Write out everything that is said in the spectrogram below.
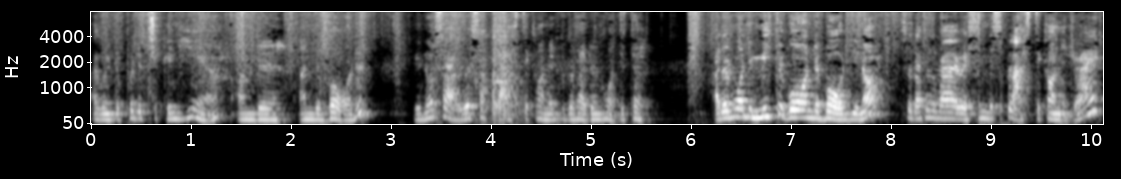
I'm going to put the chicken here on the on the board. You know, so I rest a plastic on it because I don't want it to I don't want the meat to go on the board, you know. So that is why I resting this plastic on it, right?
